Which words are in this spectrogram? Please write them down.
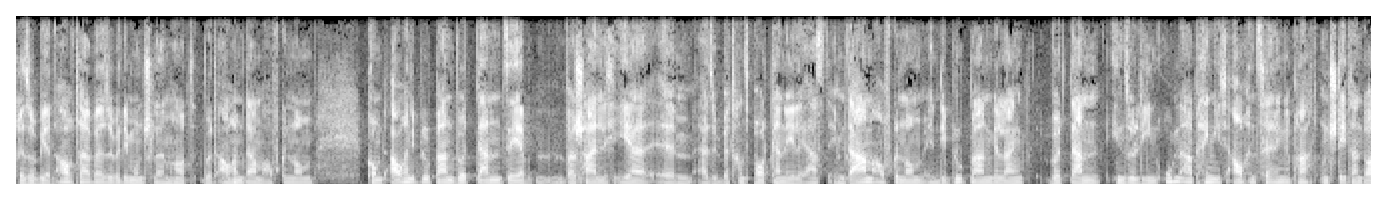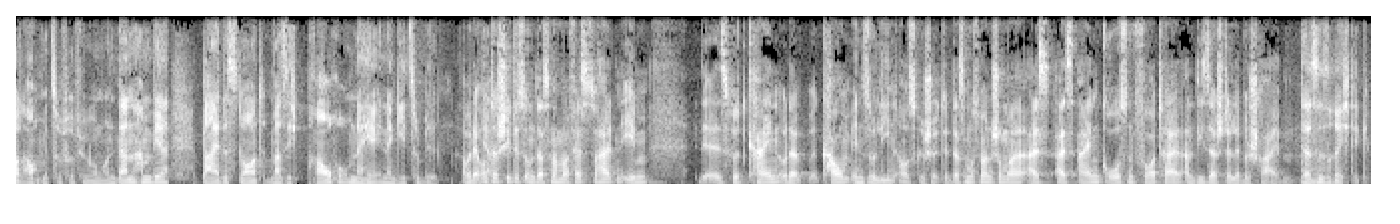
resorbiert auch teilweise über die Mundschleimhaut, wird auch im Darm aufgenommen, kommt auch in die Blutbahn, wird dann sehr wahrscheinlich eher, ähm, also über Transportkanäle erst im Darm aufgenommen, in die Blutbahn gelangt, wird dann insulinunabhängig auch in Zellen gebracht und steht dann dort auch mit zur Verfügung. Und dann haben wir beides dort, was ich brauche, um nachher Energie zu bilden. Aber der ja. Unterschied ist, um das nochmal festzuhalten, eben, es wird kein oder kaum Insulin ausgeschüttet. Das muss man schon mal als, als einen großen Vorteil an dieser Stelle beschreiben. Das ist richtig.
